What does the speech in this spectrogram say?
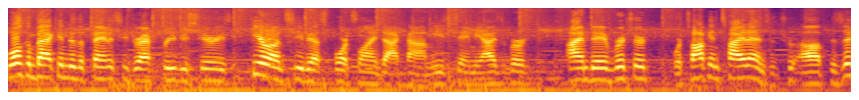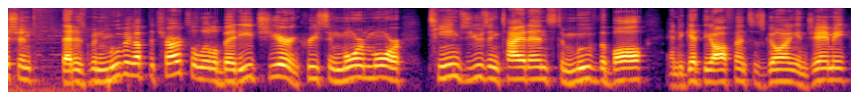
Welcome back into the Fantasy Draft Preview Series here on CBSSportsLine.com. He's Jamey Eisenberg. I'm Dave Richard. We're talking tight ends, a uh, position that has been moving up the charts a little bit each year, increasing more and more teams using tight ends to move the ball and to get the offenses going. And Jamey,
